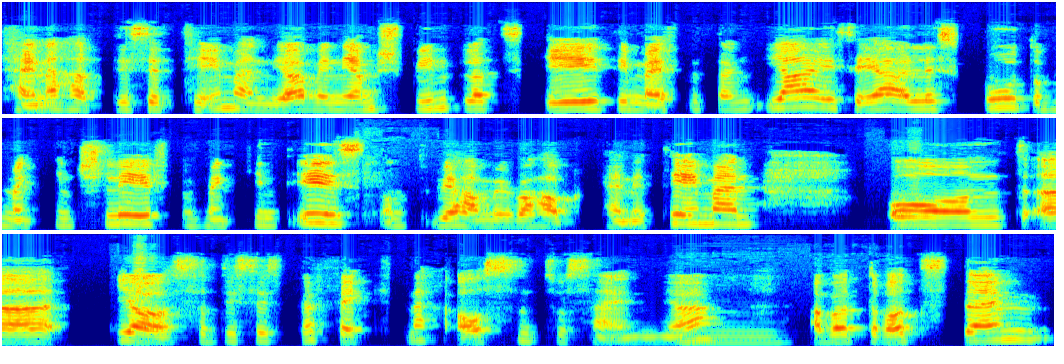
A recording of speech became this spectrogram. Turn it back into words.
Keiner hat diese Themen. Ja, wenn ich am Spielplatz gehe, die meisten sagen, ja, ist eher alles gut und mein Kind schläft und mein Kind isst und wir haben überhaupt keine Themen. Und äh, ja, so dieses perfekt nach außen zu sein, ja. Mhm. Aber trotzdem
